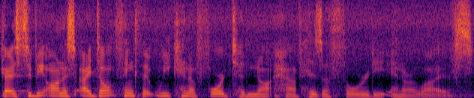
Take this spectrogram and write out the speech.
Guys, to be honest, I don't think that we can afford to not have His authority in our lives.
